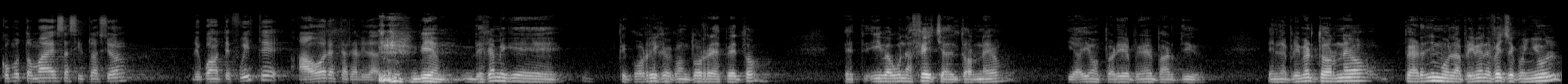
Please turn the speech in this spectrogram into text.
¿Cómo tomás esa situación? de cuando te fuiste ahora esta realidad. Bien, déjame que te corrija con todo respeto. Este, iba una fecha del torneo y habíamos perdido el primer partido. En el primer torneo perdimos la primera fecha con Ñul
